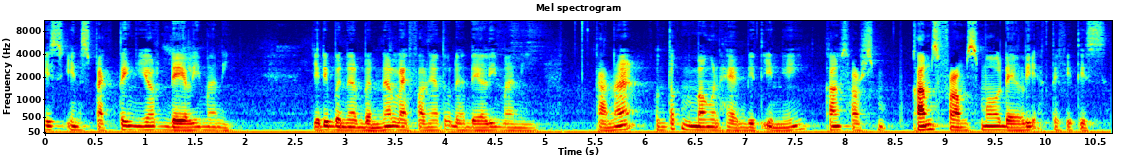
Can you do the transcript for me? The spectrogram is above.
is inspecting your daily money. Jadi benar-benar levelnya tuh udah daily money. Karena untuk membangun habit ini comes from, comes from small daily activities.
